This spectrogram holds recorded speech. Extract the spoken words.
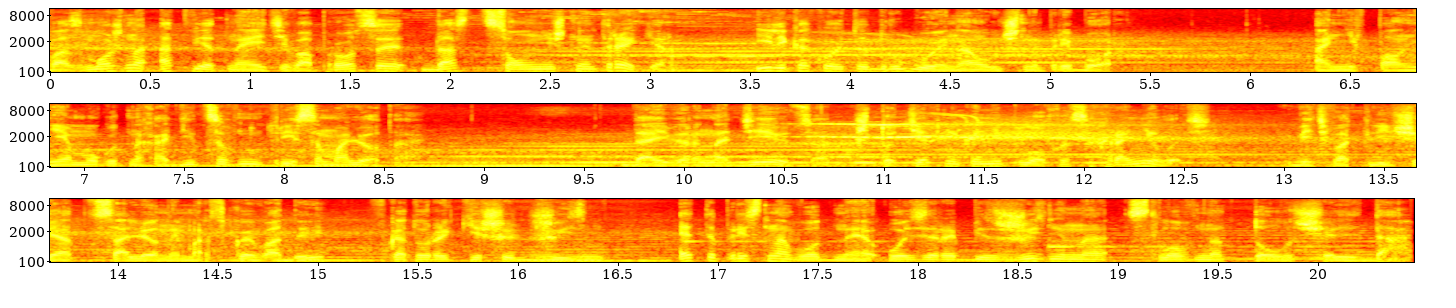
Возможно, ответ на эти вопросы даст солнечный трекер или какой-то другой научный прибор. Они вполне могут находиться внутри самолета. Дайверы надеются, что техника неплохо сохранилась, ведь в отличие от соленой морской воды, в которой кишит жизнь, это пресноводное озеро безжизненно, словно толща льда.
